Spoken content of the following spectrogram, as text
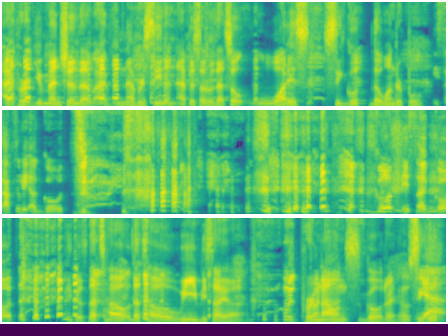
I've heard you mention that. but I've never seen an episode of that. So, what is Sigut the Wonderful? It's actually a goat. goat is a goat. Because that's how that's how we Bisaya pronounce goat, right? Oh, Sigut. Yeah.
